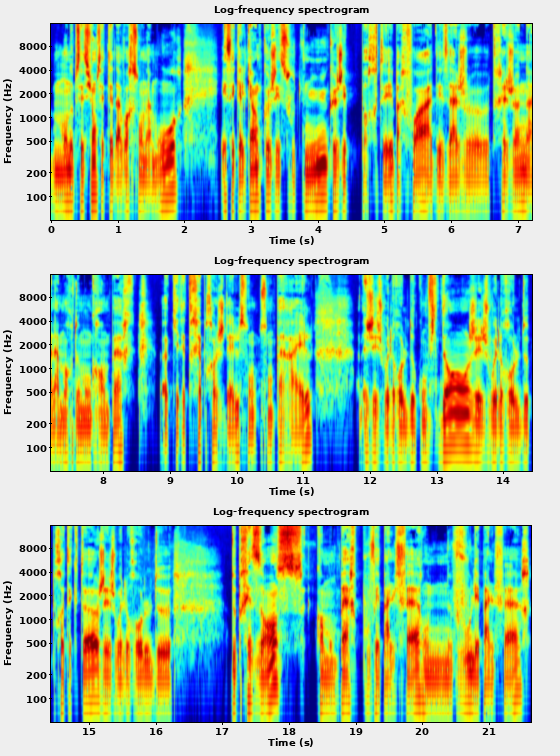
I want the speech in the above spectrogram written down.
mon obsession, c'était d'avoir son amour. Et c'est quelqu'un que j'ai soutenu, que j'ai porté parfois à des âges très jeunes, à la mort de mon grand-père, qui était très proche d'elle, son père à elle. J'ai joué le rôle de confident, j'ai joué le rôle de protecteur, j'ai joué le rôle de de présence quand mon père pouvait pas le faire ou ne voulait pas le faire.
